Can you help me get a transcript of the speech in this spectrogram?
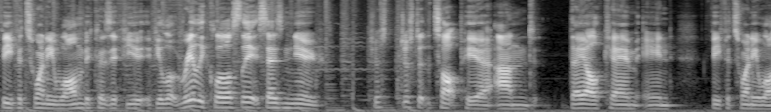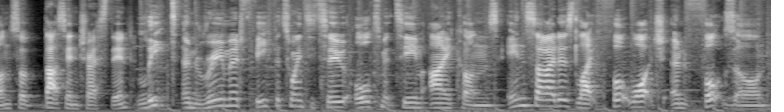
FIFA 21 because if you if you look really closely, it says new just just at the top here, and they all came in FIFA 21, so that's interesting. Leaked and rumoured FIFA 22 Ultimate Team icons. Insiders like Footwatch and Footzone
